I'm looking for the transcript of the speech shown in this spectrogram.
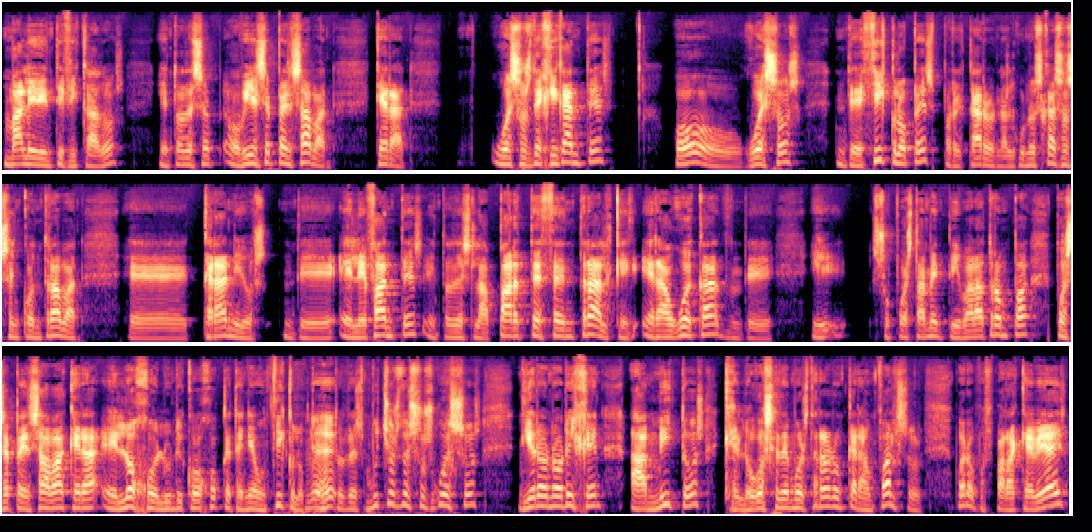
mal identificados. Y entonces o bien se pensaban que eran huesos de gigantes o huesos de cíclopes, porque claro, en algunos casos se encontraban eh, cráneos de elefantes, entonces la parte central que era hueca, donde supuestamente iba la trompa, pues se pensaba que era el ojo, el único ojo que tenía un cíclope. Eh. Entonces muchos de esos huesos dieron origen a mitos que luego se demostraron que eran falsos. Bueno, pues para que veáis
